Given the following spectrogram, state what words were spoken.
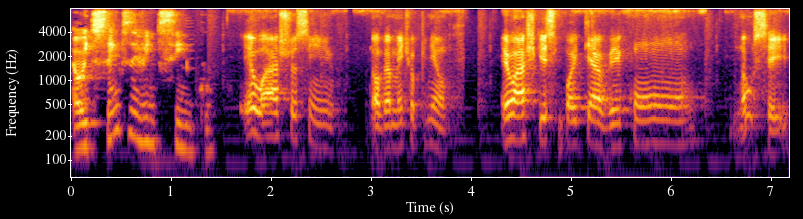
é 825. Eu acho assim, obviamente opinião, eu acho que isso pode ter a ver com Não sei,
